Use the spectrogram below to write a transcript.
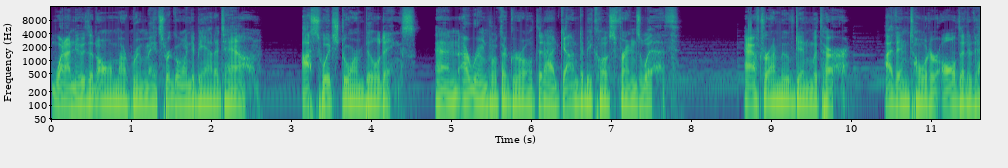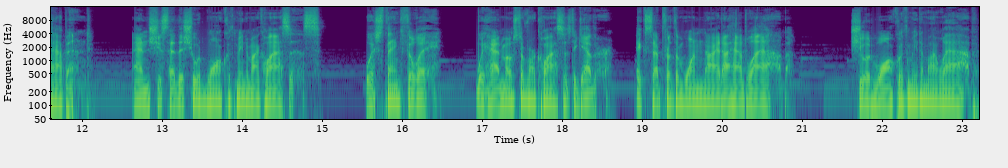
when I knew that all of my roommates were going to be out of town, I switched dorm buildings and I roomed with a girl that I'd gotten to be close friends with. After I moved in with her, I then told her all that had happened, and she said that she would walk with me to my classes, which thankfully we had most of our classes together, except for the one night I had lab. She would walk with me to my lab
